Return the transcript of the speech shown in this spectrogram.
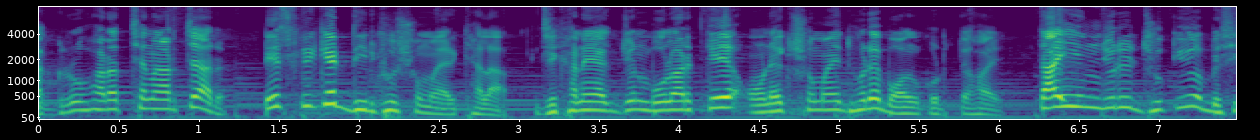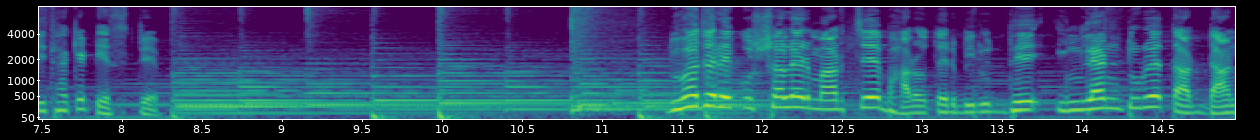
আগ্রহ হারাচ্ছেন আর্চার? টেস্ট ক্রিকেট দীর্ঘ সময়ের খেলা, যেখানে একজন বোলারকে অনেক সময় ধরে বল করতে হয়। তাই ইঞ্জুরির ঝুঁকিও বেশি থাকে টেস্টে। দু হাজার একুশ সালের মার্চে ভারতের বিরুদ্ধে ইংল্যান্ড ট্যুরে তার ডান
